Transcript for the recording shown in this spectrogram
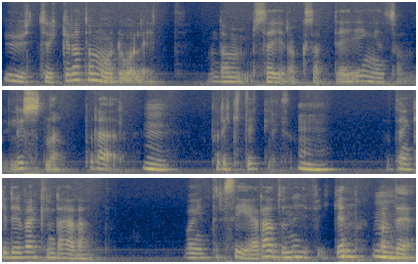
uttrycker att de mår dåligt. Men de säger också att det är ingen som vill lyssna på det här. Mm. På riktigt liksom. Mm. Jag tänker det är verkligen det här att vara intresserad och nyfiken Mm. av det.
